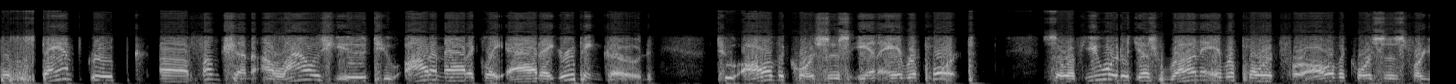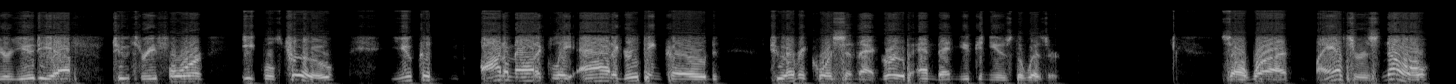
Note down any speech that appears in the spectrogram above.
The stamp group uh, function allows you to automatically add a grouping code to all of the courses in a report. So if you were to just run a report for all of the courses for your UDF 234 equals true, you could automatically add a grouping code to every course in that group, and then you can use the wizard. So I, my answer is no,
